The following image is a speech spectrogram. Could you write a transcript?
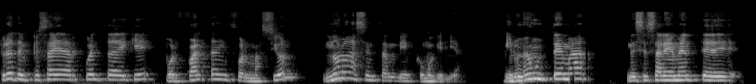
pero te empezás a dar cuenta de que por falta de información no lo hacen tan bien como querían. Y no es un tema necesariamente de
